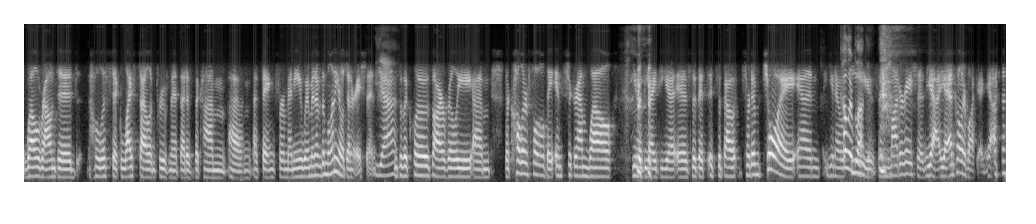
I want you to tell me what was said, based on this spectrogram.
well-rounded, holistic lifestyle improvement that has become um, a thing for many women of the millennial generation. Yeah. And so the clothes are really, um, they're colorful, they Instagram well, you know, the idea is that it's, it's about sort of joy and, you know, color ease blocking. and moderation. Yeah, yeah, and color blocking. Yeah.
